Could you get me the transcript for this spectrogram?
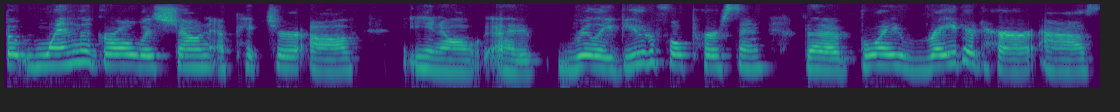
But when the girl was shown a picture of, you know, a really beautiful person, the boy rated her as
